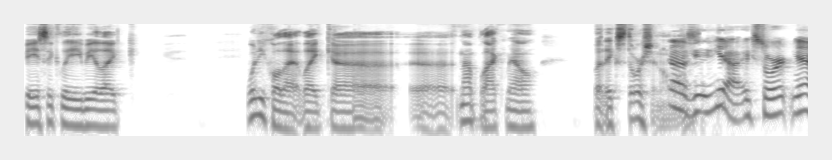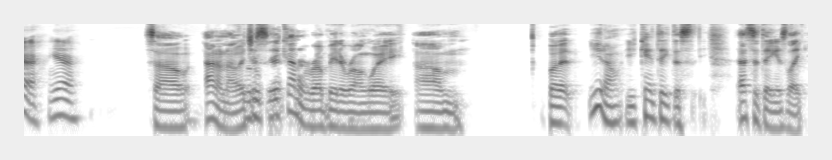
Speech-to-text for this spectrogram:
basically be like, what do you call that? Like, uh, uh not blackmail, but extortion. Oh, yeah, extort. Yeah, yeah. So I don't know. It just bit. it kind of rubbed me the wrong way. Um, but you know, you can't take this. That's the thing is like,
